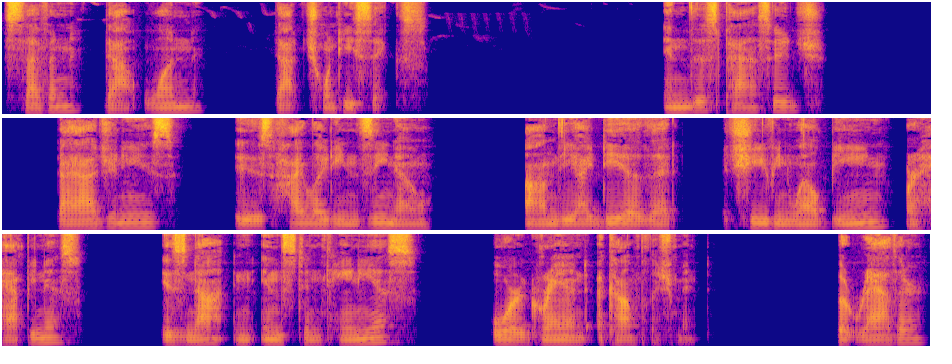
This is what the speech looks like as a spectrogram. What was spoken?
7.1.26. In this passage, Diogenes is highlighting Zeno on the idea that achieving well being or happiness is not an instantaneous or grand accomplishment, but rather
